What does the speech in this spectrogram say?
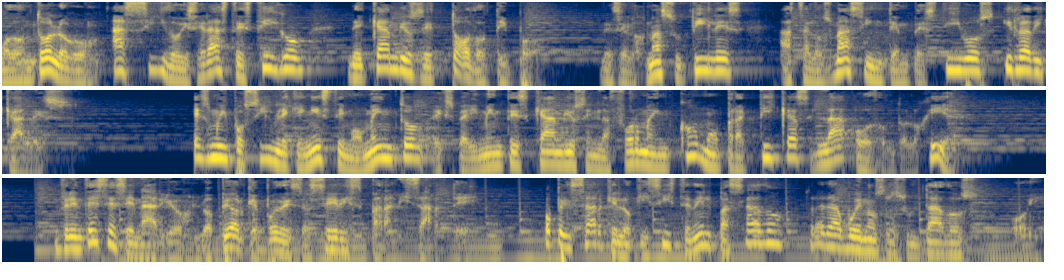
Como odontólogo, has sido y serás testigo de cambios de todo tipo, desde los más sutiles hasta los más intempestivos y radicales. Es muy posible que en este momento experimentes cambios en la forma en cómo practicas la odontología. Frente a este escenario, lo peor que puedes hacer es paralizarte o pensar que lo que hiciste en el pasado traerá buenos resultados hoy.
